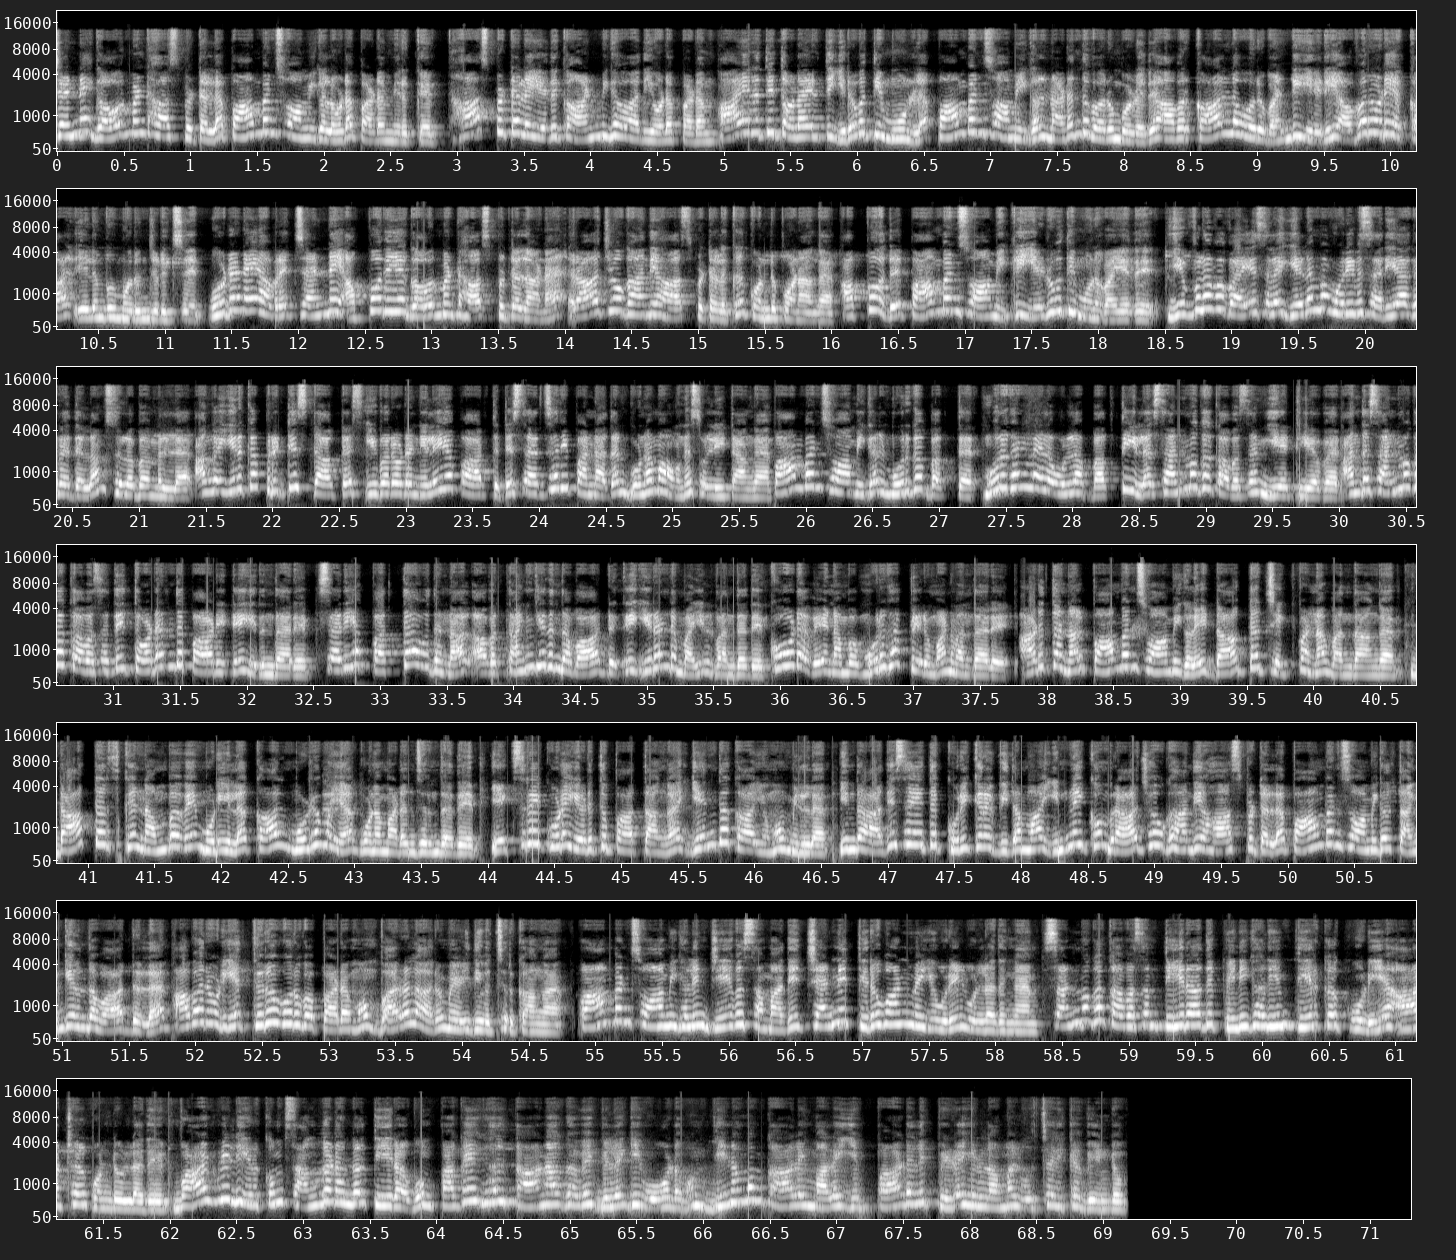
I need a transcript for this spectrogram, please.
Chennai government ஹாஸ்பிட்டல்ல பாம்பன் சுவாமிகளோட படம் இருக்கு. ஹாஸ்பிட்டல்ல எதுக்கு ஆன்மீகவாதியோட படம்? ஆயிரத்தி தொள்ளாயிரத்தி இருபத்தி மூணுல பாம்பன் சுவாமிகள் நடந்து வரும் பொழுது அவர் கால்ல ஒரு வண்டி ஏறி அவருடைய கால் எலும்பு முறிஞ்சிருச்சு உடனே அவரை சென்னை அப்போதைய கவர்மெண்ட் ஹாஸ்பிட்டலான ராஜீவ் காந்தி ஹாஸ்பிட்டலுக்கு கொண்டு போனாங்க. அப்போது பாம்பன் சுவாமிக்கு எழுபத்தி மூணு வயது. இவ்வளவு வயசுல எலும்பு முறிவு சரியாகிறதெல்லாம் சுலபம் இல்ல. அங்க இருக்க பிரிட்டிஷ் டாக்டர்ஸ் இவரோட நிலைய பார்த்துட்டு சர்ஜரி பண்ணாதான் குணமாவுன்னு சொல்லிட்டாங்க. பாம்பன் சுவாமிகள் முருக பக்தர் முருகன் மேல உள்ள பக்தியில சண்முக கவசம் இயற்றியவர் அந்த சண்முக கவசத்தை தொடர்ந்து பாடிட்டே இருந்தாரு. சரியா பத்தாவது நாள் அவர் தங்கியிருந்த வார்டுக்கு இரண்டு மைல் வந்தது. கூடவே நம்ம முருகப்பெருமான் வந்தாரு. அடுத்த நாள் பாம்பன் சுவாமிகளை டாக்டர் செக் பண்ண வந்தாங்க. டாக்டர்ஸ்க்கு நம்பவே முடியல. கால் முழுமையா குணமடைஞ்சிருந்தது. எக்ஸ்ரே கூட எடுத்து பார்த்தாங்க. எந்த காயமும் இல்ல. இந்த அதிசயத்தை குறிக்கிற விதமா இன்னைக்கும் ராஜீவ் காந்தி ஹாஸ்பிட்டல்ல பாம்பன் சுவாமிகள் தங்கியிருந்த வார்டுல அவருடைய திருவுருவ படமும் வரலாறும் எழுதி வச்சிருக்காங்க. பாம்பன் சுவாமிகளின் ஜீவ சமாதி சென்னை திருவான்மையூரில் உள்ளதுங்க. சண்முக கவசம் தீராது பிணிகளையும் தீர்க்கக்கூடிய ஆற்றல் கொண்டுள்ளது. வாழ்வில் இருக்கும் சங்கடங்கள் தீரவும் பகைகள் தானாகவே விலகி ஓடவும் தினமும் காலை மாலை இப்பாடலை பிழை இல்லாமல் உச்சரிக்க வேண்டும்.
